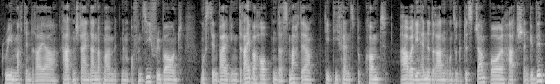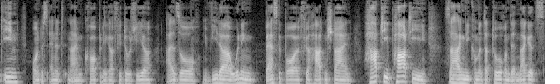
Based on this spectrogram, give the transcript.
Green macht den Dreier. Hartenstein dann nochmal mit einem Offensivrebound, muss den Ball gegen drei behaupten, das macht er. Die Defense bekommt aber die Hände dran und so gibt es Jumpball. Hartstein gewinnt ihn und es endet in einem Korbleger für Dogier. Also wieder Winning Basketball für Hartenstein. Harty Party, sagen die Kommentatoren der Nuggets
